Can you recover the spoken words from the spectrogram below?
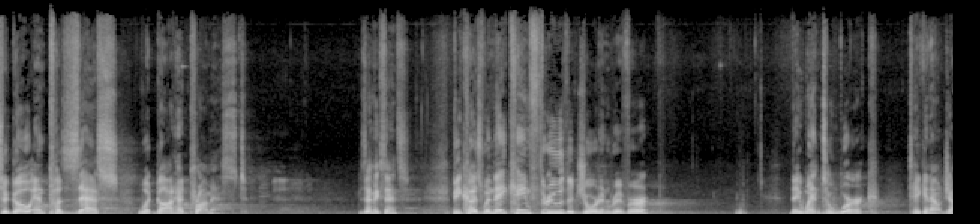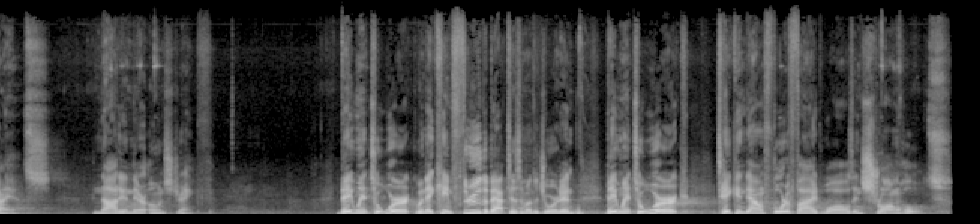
to go and possess what God had promised. Does that make sense? Because when they came through the Jordan River, they went to work taken out giants, not in their own strength. They went to work, when they came through the baptism of the Jordan, they went to work taking down fortified walls and strongholds.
